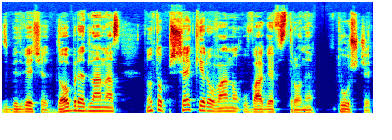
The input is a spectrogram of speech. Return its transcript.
zbyt, wiecie, dobre dla nas, no to przekierowano uwagę w stronę tłuszczy.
